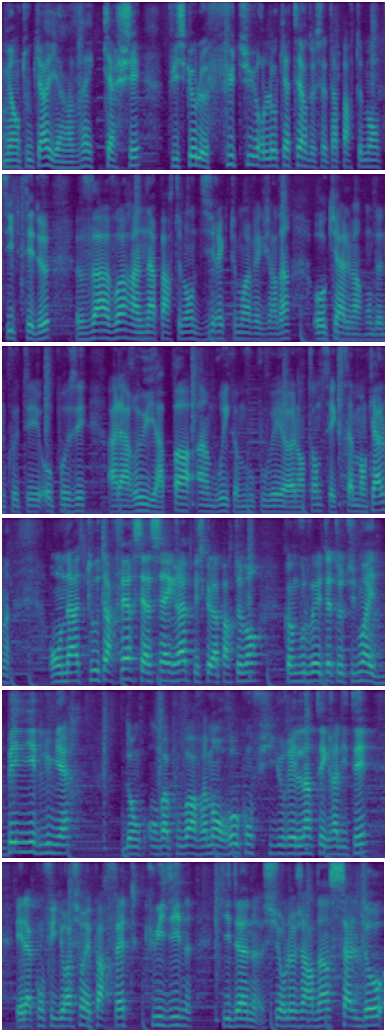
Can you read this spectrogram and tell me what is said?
Mais en tout cas, il y a un vrai cachet puisque le futur locataire de cet appartement type T2 va avoir un appartement directement avec jardin au calme. Hein. On donne côté opposé à la rue, il n'y a pas un bruit comme vous pouvez euh, l'entendre, c'est extrêmement calme. On a tout à refaire, c'est assez agréable puisque l'appartement, comme vous le voyez peut-être au-dessus de moi, est baigné de lumière. Donc on va pouvoir vraiment reconfigurer l'intégralité et la configuration est parfaite. Cuisine donne sur le jardin, salle d'eau,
